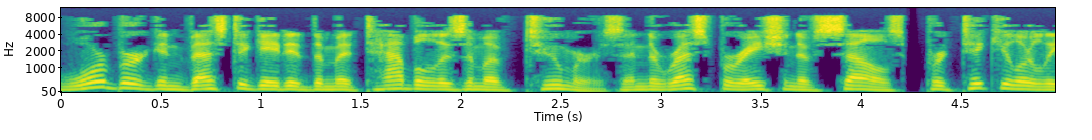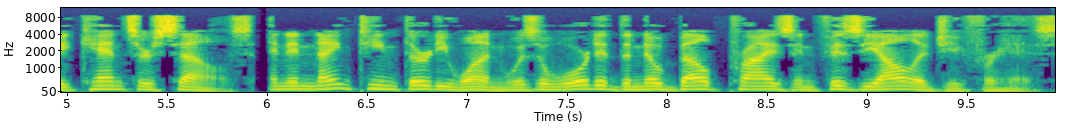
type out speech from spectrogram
Warburg investigated the metabolism of tumors and the respiration of cells, particularly cancer cells, and in 1931 was awarded the Nobel Prize in Physiology for his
